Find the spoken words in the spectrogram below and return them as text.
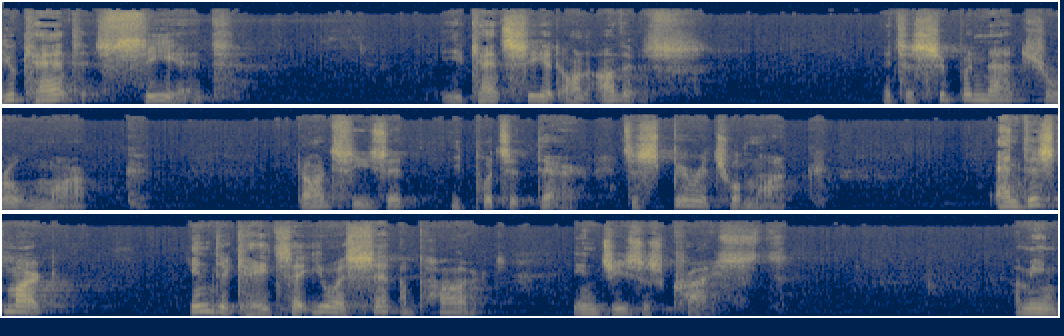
You can't see it. You can't see it on others. It's a supernatural mark. God sees it, He puts it there. It's a spiritual mark. And this mark indicates that you are set apart in Jesus Christ. I mean,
